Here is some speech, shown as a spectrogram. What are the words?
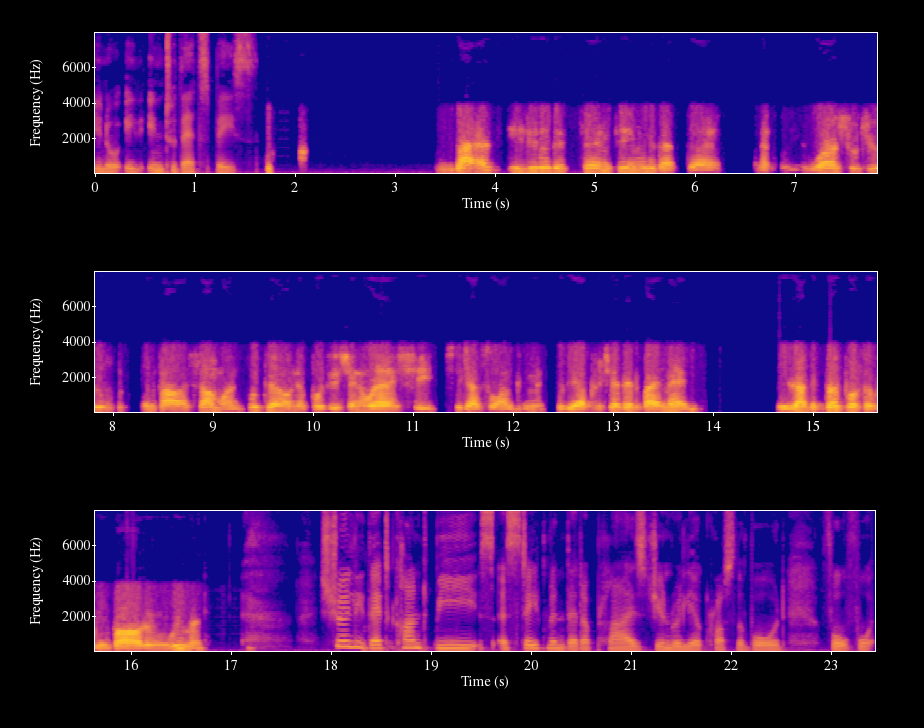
you know, in, into that space. But is it the same thing that uh, why should you empower someone, put her on a position where she, she just wants to be appreciated by men? Is that the purpose of empowering women? Surely that can't be a statement that applies generally across the board for, for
